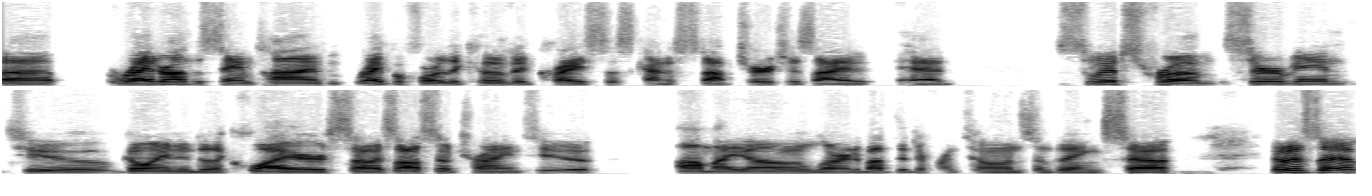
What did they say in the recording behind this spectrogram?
uh, right around the same time, right before the COVID crisis kind of stopped churches, I had switched from serving to going into the choir. So I was also trying to, on my own, learn about the different tones and things. So it was a,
